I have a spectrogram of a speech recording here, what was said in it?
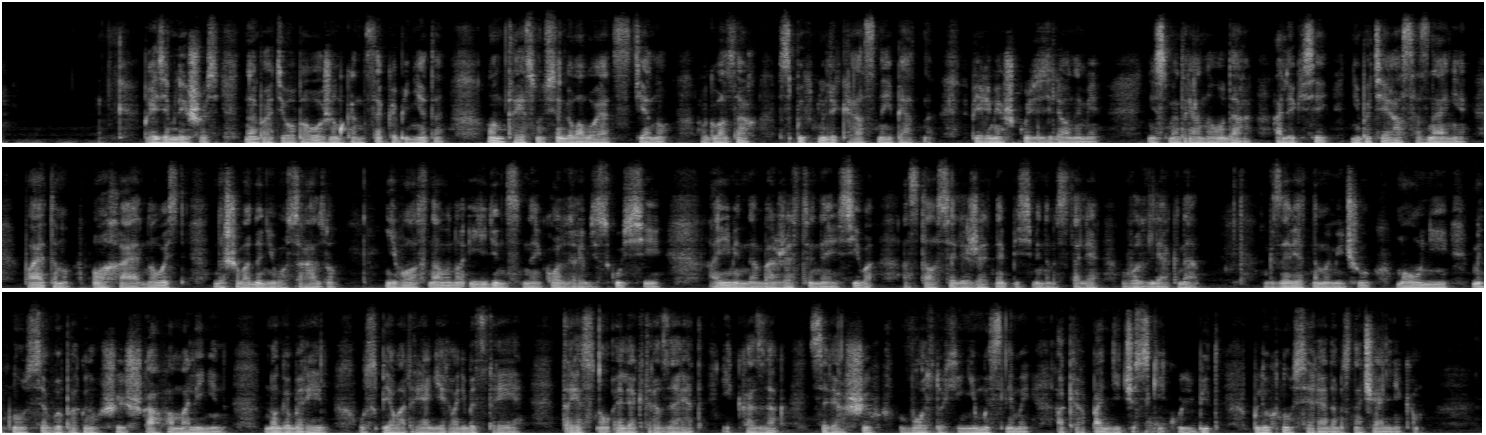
Приземлившись на противоположном конце кабинета, он треснулся головой от стену. В глазах вспыхнули красные пятна, вперемешку с зелеными. Несмотря на удар, Алексей не потерял сознание, поэтому плохая новость дошла до него сразу. Его основной и единственный козырь в дискуссии, а именно божественная сила, остался лежать на письменном столе возле окна. К заветному мечу молнии метнулся выпрыгнувший из шкафа Малинин, но Габриэль успел отреагировать быстрее. Треснул электрозаряд, и казак, совершив в воздухе немыслимый акропадический кульбит, плюхнулся рядом с начальником.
